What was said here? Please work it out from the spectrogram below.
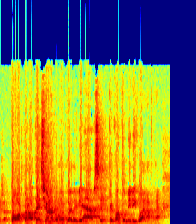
esatto. portano la tensione comunque a deviarsi per quanto mi riguarda.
